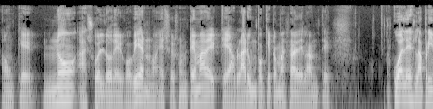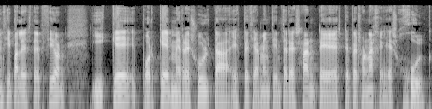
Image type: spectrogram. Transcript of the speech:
aunque no a sueldo del gobierno. Eso es un tema del que hablaré un poquito más adelante. ¿Cuál es la principal excepción y qué, por qué me resulta especialmente interesante este personaje? Es Hulk.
